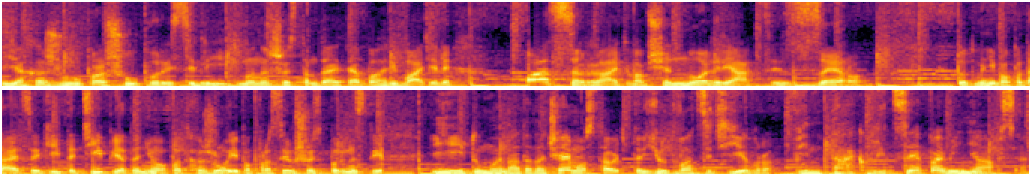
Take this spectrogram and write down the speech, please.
Я хожу, прошу, переселіть мене, щось там дайте обогрівателі. Посрать, вообще ноль реакції, зеро. Тут мені попадається якийсь тип, я до нього підхожу і попросив щось принести. І їй думаю, треба на чаймо ставити. Даю 20 євро. Він так в ліце помінявся.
